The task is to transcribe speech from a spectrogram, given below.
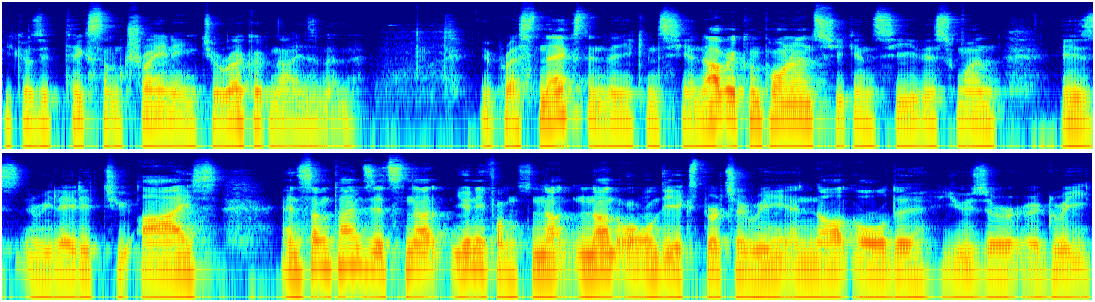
because it takes some training to recognize them. You press next and then you can see another components. You can see this one is related to eyes. And sometimes it's not uniform. It's not, not all the experts agree and not all the user agree.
